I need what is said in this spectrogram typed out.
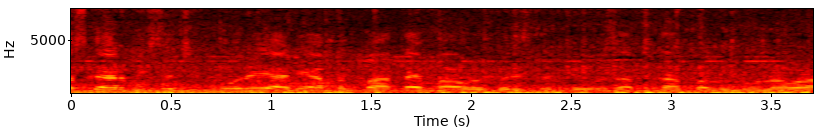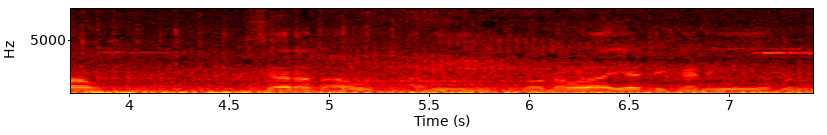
नमस्कार मी सचिन मोरे आणि आपण पाहताय मावळ परिसर न्यूज आत्ता आपण लोणावळा शहरात आहोत आणि लोणावळा या ठिकाणी आपण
